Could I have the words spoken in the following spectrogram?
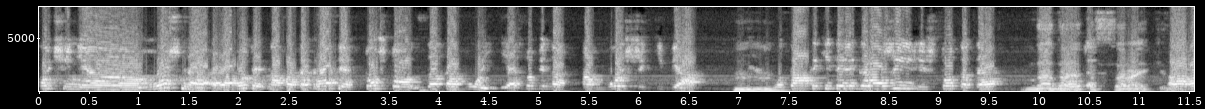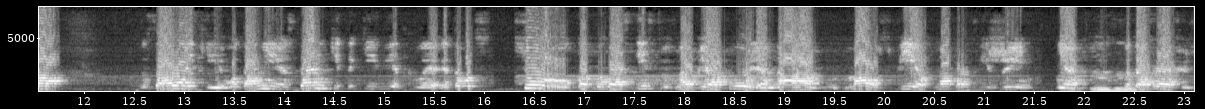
очень э, мощно работает на фотографиях то, что за тобой, и особенно больше тебя. Угу. Вот там какие-то или гаражи, или что-то, да? Да, да, вот. это сарайки. Да. Ага, сарайки, вот они старенькие такие ветхлые, это вот все как бы воздействует на биополе, на, на успех, на продвижение, угу. фотографию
